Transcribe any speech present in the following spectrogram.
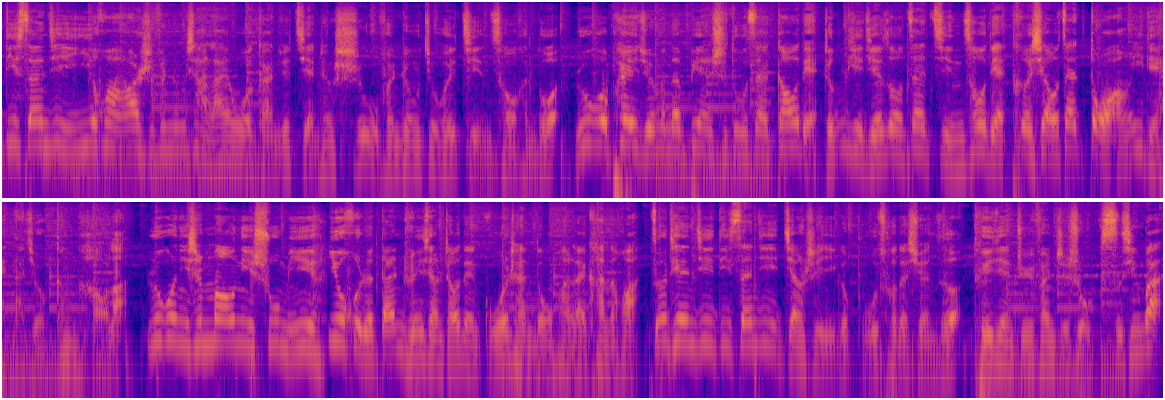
第三季一话二十分钟下来，我感觉剪成十五分钟就会紧凑很多。如果配角们的辨识度再高点，整体节奏再紧凑点，特效再短一点，那就更好了。如果你是猫腻书迷，又或者单纯想找点国产动画来看的话，《择天记》第三季将是一个不错的选择，推荐追番指数四星半。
